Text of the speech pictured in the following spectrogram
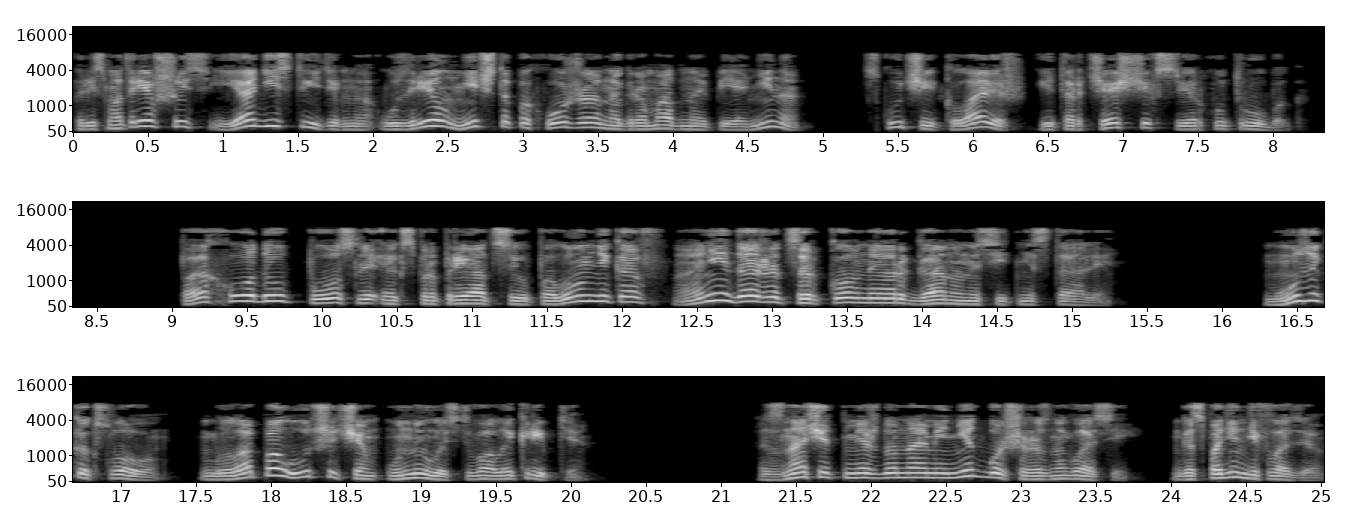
Присмотревшись, я действительно узрел нечто похожее на громадное пианино с кучей клавиш и торчащих сверху трубок. Походу, после экспроприации у паломников они даже церковный орган уносить не стали. Музыка, к слову, была получше, чем унылость в Алой крипте. Значит, между нами нет больше разногласий, господин Дефлазио?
